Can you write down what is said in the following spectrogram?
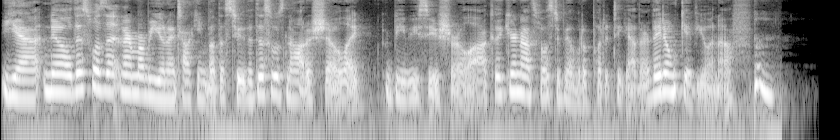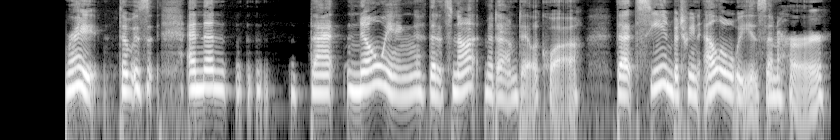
Yeah, no, this wasn't, and I remember you and I talking about this too, that this was not a show like BBC Sherlock. Like, you're not supposed to be able to put it together. They don't give you enough. Right. That was, and then that knowing that it's not Madame Delacroix, that scene between Eloise and her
